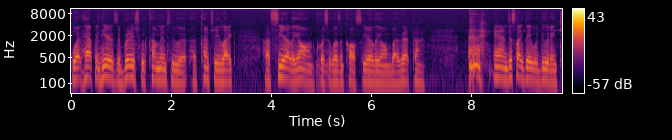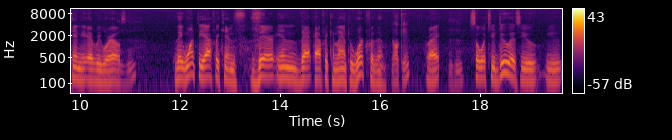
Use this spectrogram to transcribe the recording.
what happened here is the British would come into a, a country like uh, Sierra Leone. Of course, it wasn't called Sierra Leone by that time. and just like they would do it in Kenya, everywhere else, they want the Africans there in that African land to work for them Okay. Right? So what you do is you you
